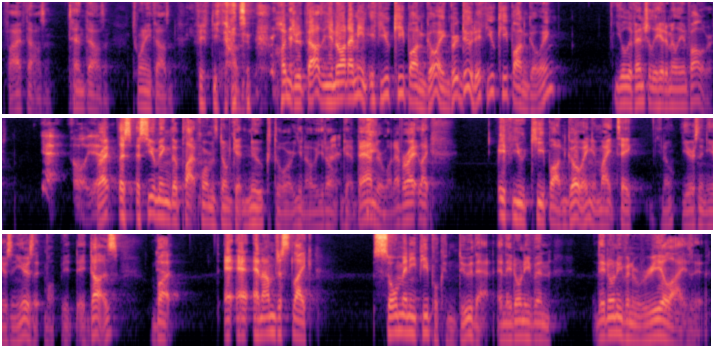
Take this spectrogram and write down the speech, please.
5,000, 10,000, 20,000, 50,000, 100,000. You know what I mean? If you keep on going, dude, if you keep on going, you'll eventually hit a million followers. Oh, yeah. Right? Assuming the platforms don't get nuked or, you know, you don't right. get banned or whatever, right? Like, if you keep on going, it might take, you know, years and years and years. It, well, it, it does. But, yeah. and, and I'm just like, so many people can do that and they don't even, they don't even realize it.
